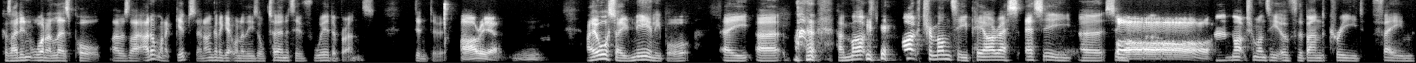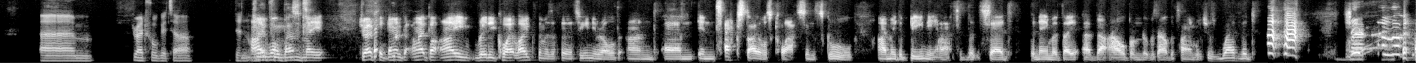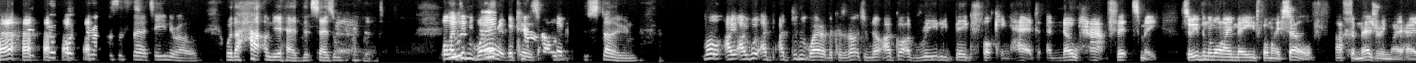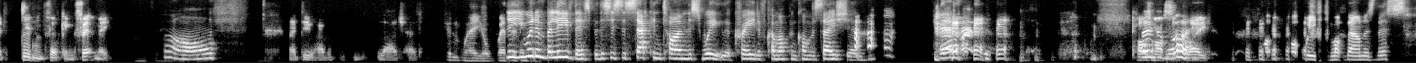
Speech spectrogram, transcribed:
because I didn't want a Les Paul. I was like, I don't want a Gibson. I'm going to get one of these alternative weirder brands. Didn't do it. Aria. Mm. I also nearly bought a uh, a Mark Mark Tremonti PRS SE uh, Oh. uh, Mark Tremonti of the band Creed fame. Um, dreadful guitar. Didn't I like Dreadful once band. made dreadful band. I but I really quite liked them as a thirteen year old. And um, in textiles class in school, I made a beanie hat that said the name of the of that album that was out at the time, which was Weathered. Walking around as a 13 year old with a hat on your head that says weathered. well, I didn't wear it because Stone. Well, I I, I I didn't wear it because I don't actually know. I've got a really big fucking head, and no hat fits me. So even the one I made for myself after measuring my head didn't fucking fit me. Oh, I do have a large head. Couldn't wear your weather. you wouldn't believe this, but this is the second time this week that Creed have come up in conversation. yeah. Cosmos at Why? play. what, what week of lockdown is this?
